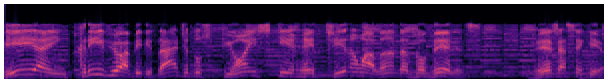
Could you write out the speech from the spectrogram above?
e a incrível habilidade dos peões que retiram a lã das ovelhas. Veja a seguir.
